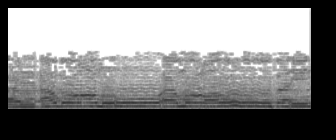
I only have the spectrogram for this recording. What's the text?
أم أبرموا أمرا فإنا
